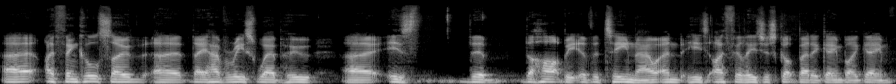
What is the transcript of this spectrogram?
Uh, I think also uh, they have Rhys Webb, who uh, is the the heartbeat of the team now, and he's I feel he's just got better game by game.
